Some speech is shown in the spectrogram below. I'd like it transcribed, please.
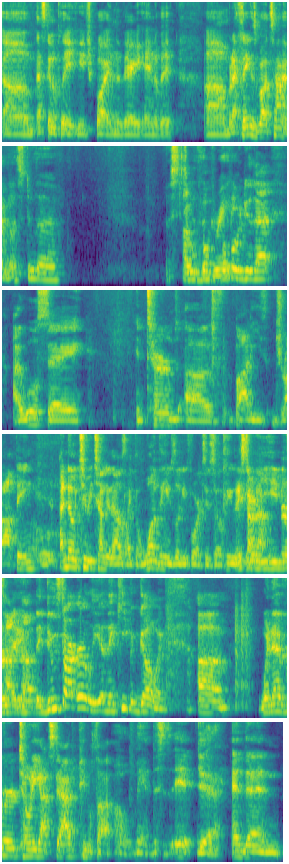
um, that's gonna play a huge part in the very end of it. Um, but I think it's about time. Let's do the let's do Oh, the be- grading. before we do that, I will say, in terms of bodies dropping, I know Timmy Tunga that was like the one thing he was looking forward to. So if he was start here, out he'd be talking about they do start early and they keep it going. Um, whenever Tony got stabbed, people thought, "Oh man, this is it." yeah. And then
